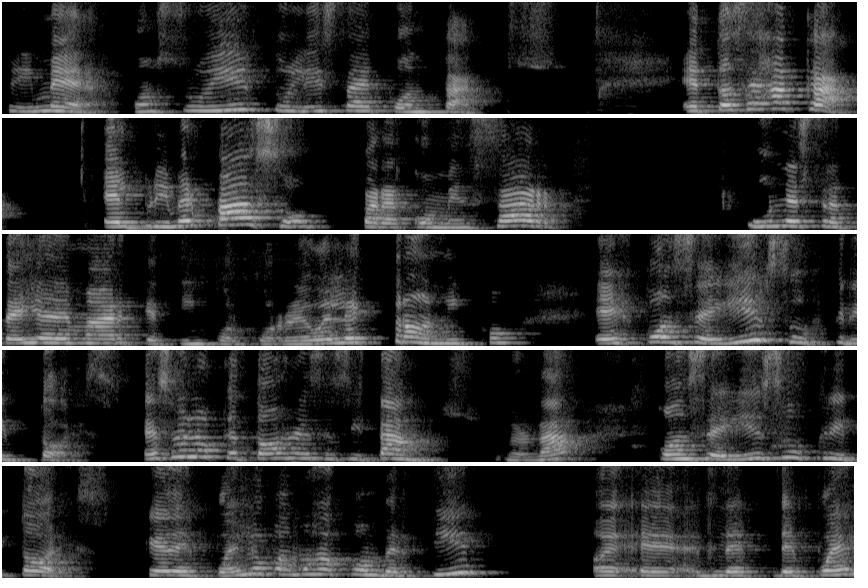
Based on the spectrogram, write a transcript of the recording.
Primera, construir tu lista de contactos. Entonces acá, el primer paso para comenzar una estrategia de marketing por correo electrónico es conseguir suscriptores. Eso es lo que todos necesitamos, ¿verdad? Conseguir suscriptores, que después los vamos a convertir, eh, eh, después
